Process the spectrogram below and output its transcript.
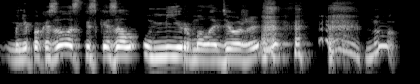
Мне показалось, ты сказал «умир молодежи». Ну,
